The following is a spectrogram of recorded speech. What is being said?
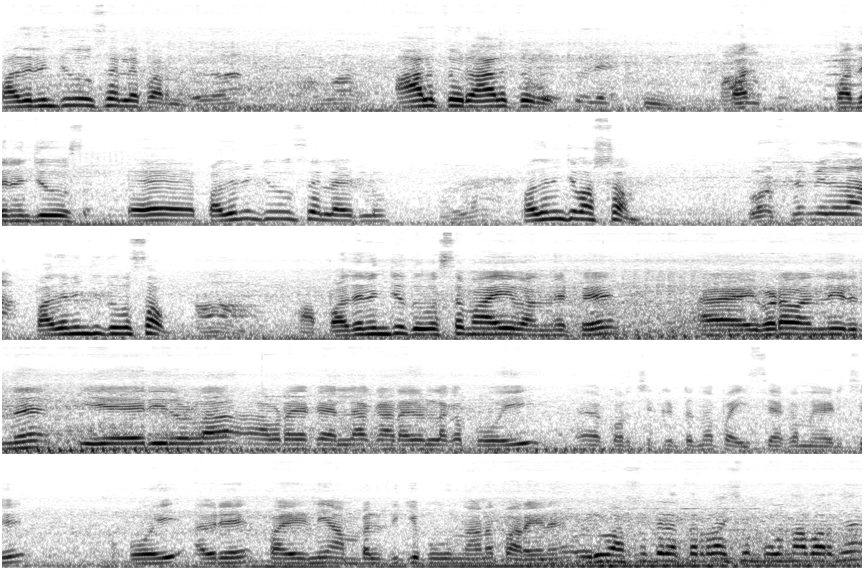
പതിനഞ്ച് ദിവസമല്ലേ പറഞ്ഞത് ആലത്തൂർ ആലത്തൂർ പതിനഞ്ച് ദിവസം പതിനഞ്ച് ദിവസമല്ലായിട്ടുള്ളൂ പതിനഞ്ച് വർഷം. പതിനഞ്ച് ദിവസം. ആ. പതിനഞ്ച് ദിവസമായി വന്നിട്ട് ഇവിടെ വന്നിരുന്ന് ഈ ഏരിയയിലുള്ള അവിടെയൊക്കെ എല്ലാ കടകളിലൊക്കെ പോയി കുറച്ച് കിട്ടുന്ന പൈസയൊക്കെ മേടിച്ച് പോയി അവർ പഴനി അമ്പലത്തിലേക്ക് പോകുന്നതാണ് പറയുന്നത് ഒരു വർഷത്തിൽ എത്ര പ്രാവശ്യം പോകുന്ന പറഞ്ഞേ?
